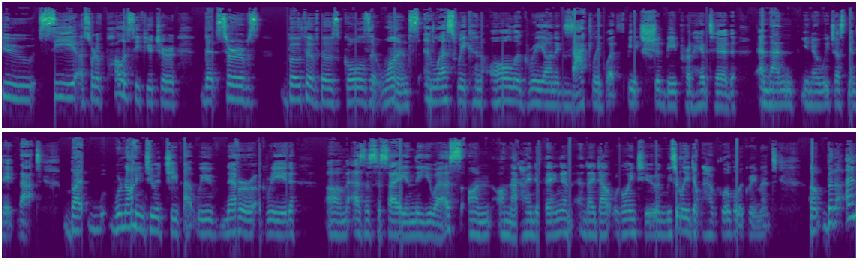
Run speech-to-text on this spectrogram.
to see a sort of policy future that serves both of those goals at once unless we can all agree on exactly what speech should be prohibited and then you know we just mandate that but we're not going to achieve that we've never agreed um, as a society in the U.S. on on that kind of thing, and, and I doubt we're going to, and we certainly don't have global agreement. Uh, but I'm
